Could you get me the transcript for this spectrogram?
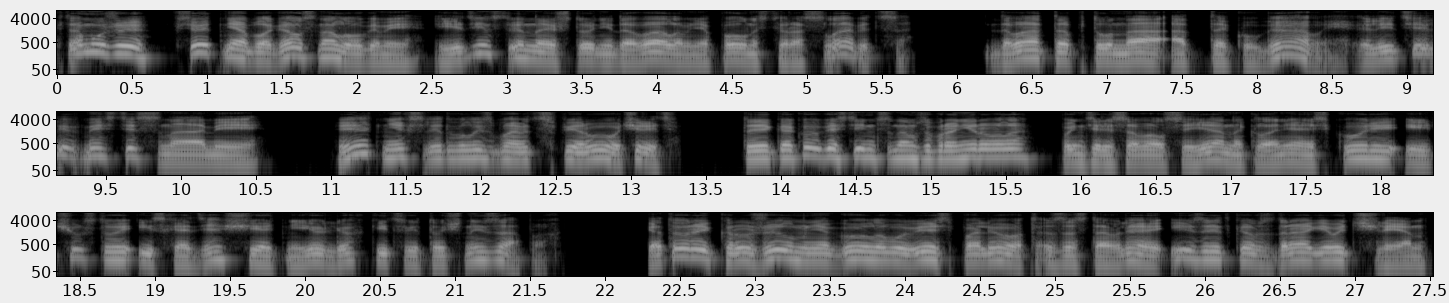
К тому же все это не облагалось налогами. Единственное, что не давало мне полностью расслабиться, два топтуна от Текугавы летели вместе с нами, и от них следовало избавиться в первую очередь. «Ты какую гостиницу нам забронировала?» — поинтересовался я, наклоняясь к Кори и чувствуя исходящий от нее легкий цветочный запах, который кружил мне голову весь полет, заставляя изредка вздрагивать член,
